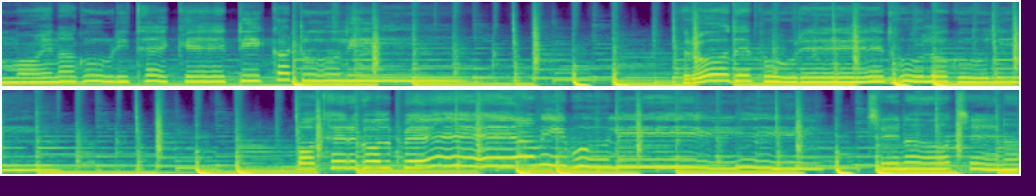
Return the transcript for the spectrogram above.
ময়নাগুড়ি থেকে টিকাটুলি। রোদে পুরে ধুলোগুলি। পথের গল্পে আমি ভুলি। চেনা চেনা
